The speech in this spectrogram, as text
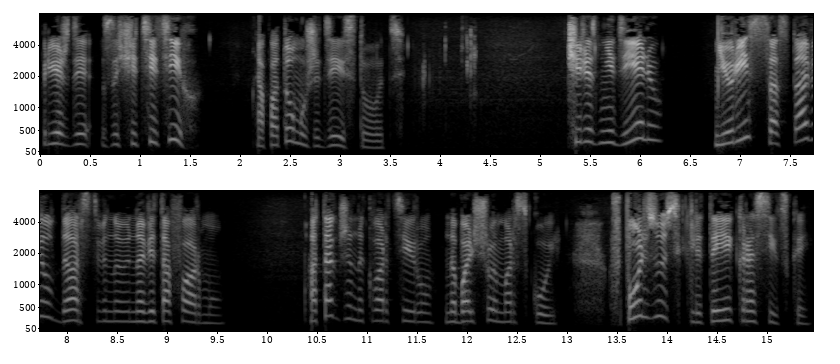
прежде защитить их, а потом уже действовать. Через неделю юрист составил дарственную на Витофарму а также на квартиру на Большой Морской в пользу Секлитеи Красицкой.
